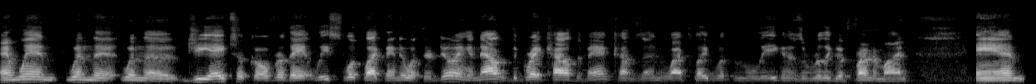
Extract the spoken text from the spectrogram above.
And when when the when the GA took over, they at least looked like they knew what they're doing. And now the great Kyle DeVan comes in, who I played with in the league and is a really good friend of mine. And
